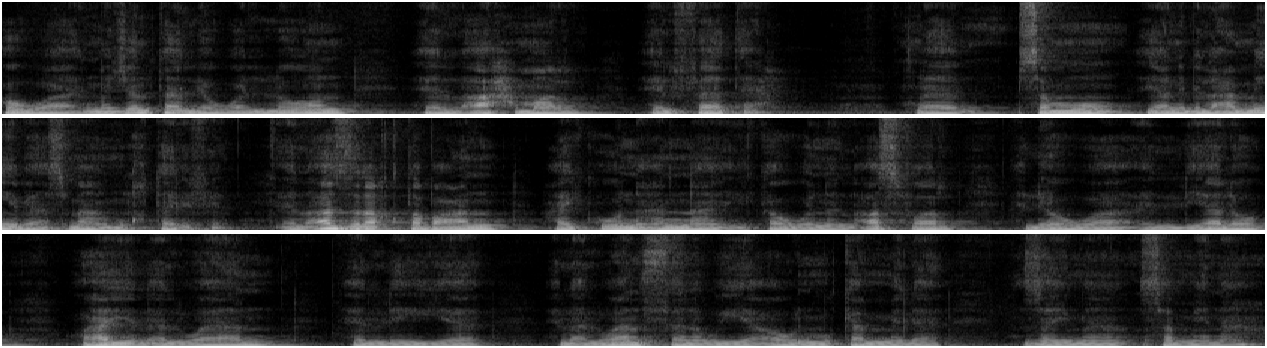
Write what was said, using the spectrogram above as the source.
هو المجنتا اللي هو اللون الأحمر الفاتح. بسموه يعني بالعامية بأسماء مختلفة. الأزرق طبعا هيكون عنا يكون الأصفر اللي هو اليلو وهي الألوان اللي هي الألوان الثانوية أو المكملة زي ما سميناها.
